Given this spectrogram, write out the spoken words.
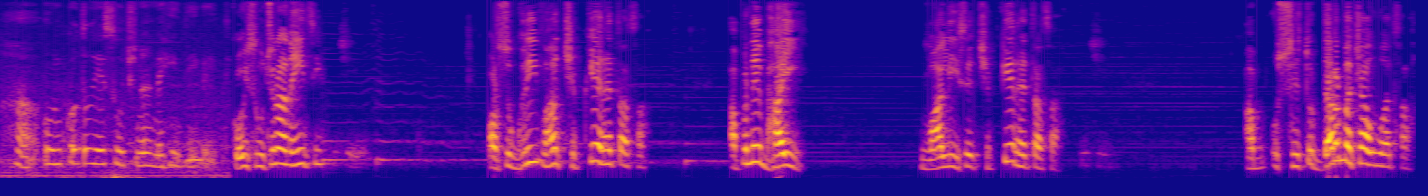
हाँ उनको तो ये सूचना नहीं दी गई थी। कोई सूचना नहीं थी। और सुग्रीव वहाँ छिपके रहता था। अपने भाई वाली से छिपके रहता था। अब उससे तो डर बचा हुआ था।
